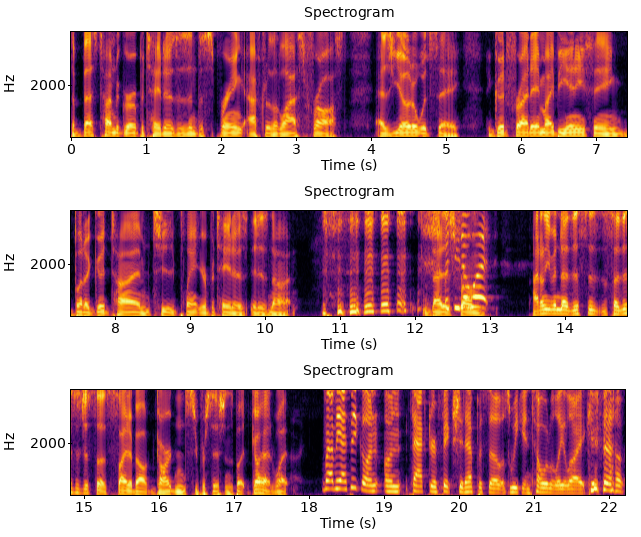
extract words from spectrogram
The best time to grow potatoes is in the spring after the last frost. As Yoda would say, Good Friday might be anything, but a good time to plant your potatoes, it is not. that is But you know what? I don't even know. This is so. This is just a site about garden superstitions. But go ahead. What? But I mean, I think on on fact or fiction episodes, we can totally like, you know,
